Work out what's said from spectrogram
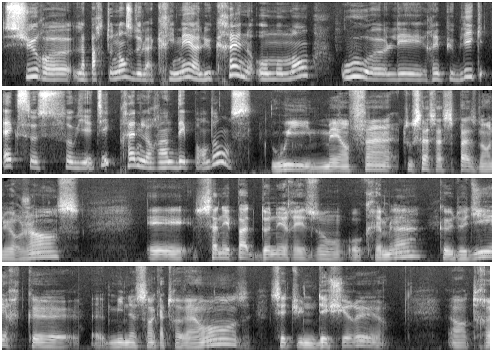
sur l'appartenance de la Crimée à l'Ukraine au moment où les républiques ex-soviétiques prennent leur indépendance. Oui, mais enfin, tout ça, ça se passe dans l'urgence. Et ça n'est pas donner raison au Kremlin que de dire que 1991, euh, c'est une déchirure entre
